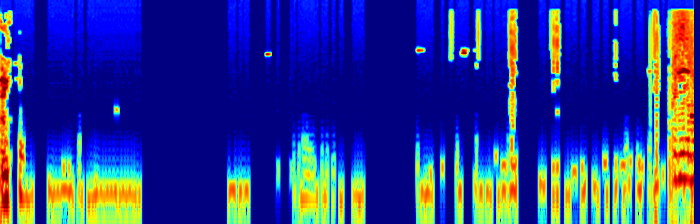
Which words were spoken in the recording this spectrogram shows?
I can real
